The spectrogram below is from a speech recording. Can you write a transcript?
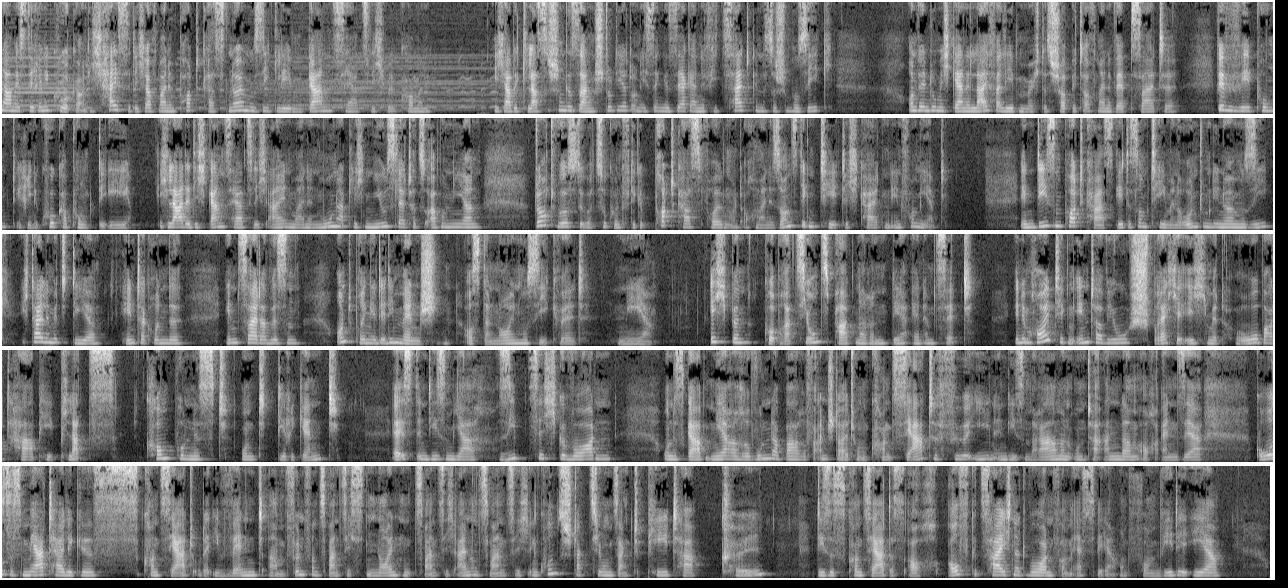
Name ist Irene Kurka und ich heiße dich auf meinem Podcast Neue Musik Leben ganz herzlich willkommen. Ich habe klassischen Gesang studiert und ich singe sehr gerne viel zeitgenössische Musik. Und wenn du mich gerne live erleben möchtest, schau bitte auf meine Webseite www.irenekurka.de. Ich lade dich ganz herzlich ein, meinen monatlichen Newsletter zu abonnieren. Dort wirst du über zukünftige Podcast-Folgen und auch meine sonstigen Tätigkeiten informiert. In diesem Podcast geht es um Themen rund um die neue Musik. Ich teile mit dir Hintergründe, Insiderwissen und bringe dir die Menschen aus der neuen Musikwelt näher. Ich bin Kooperationspartnerin der NMZ. In dem heutigen Interview spreche ich mit Robert H.P. Platz, Komponist und Dirigent. Er ist in diesem Jahr 70 geworden und es gab mehrere wunderbare Veranstaltungen, Konzerte für ihn in diesem Rahmen, unter anderem auch ein sehr großes mehrteiliges Konzert oder Event am 25.09.2021 in Kunststation St. Peter Köln. Dieses Konzert ist auch aufgezeichnet worden vom SWR und vom WDR.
